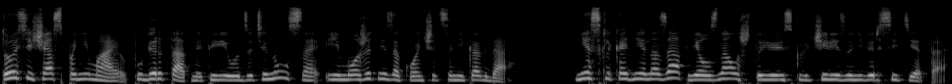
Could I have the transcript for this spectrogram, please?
то сейчас понимаю, пубертатный период затянулся и может не закончиться никогда. Несколько дней назад я узнал, что ее исключили из университета.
